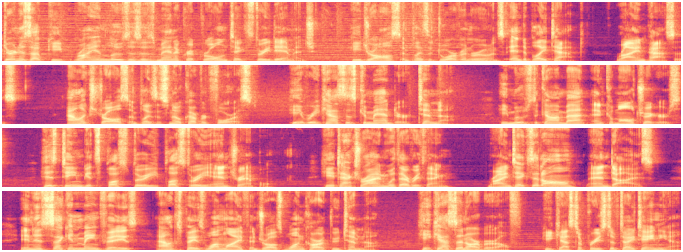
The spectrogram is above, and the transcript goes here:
During his upkeep, Ryan loses his mana crypt roll and takes 3 damage. He draws and plays a Dwarven Ruins into play tapped. Ryan passes. Alex draws and plays a snow covered forest. He recasts his commander, Tymna. He moves to combat and Kamahl triggers. His team gets plus 3, plus 3, and trample. He attacks Ryan with everything. Ryan takes it all and dies. In his second main phase, Alex pays 1 life and draws 1 card through Tymna. He casts an Arbor Elf. He casts a Priest of Titania.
